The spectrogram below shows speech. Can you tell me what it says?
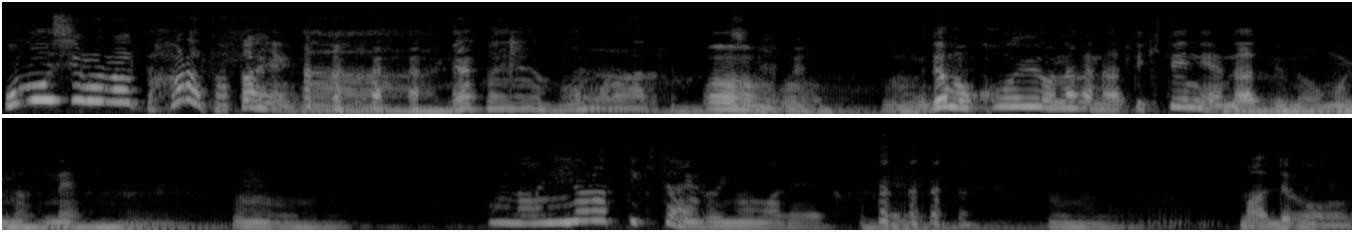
面白なって腹立たへんああ逆にねももろなってう。んうんうん。でもこういう世の中になってきてんねやなっていうのは思いますね。うん。何習ってきたんやろ今まで。ってうん。まあでも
